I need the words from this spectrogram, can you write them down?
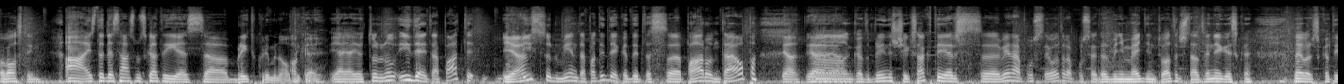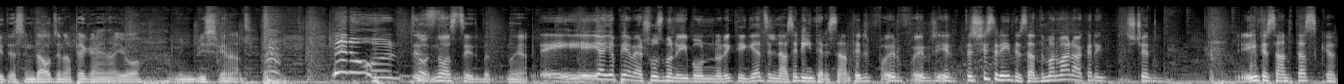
pa valstīm. Ah, es es esmu skatījies uh, Britu kriminālu tikai. Jā, jā, jo tur nu, ideja tā pati. Jā? Visur viena tā pati ideja, kad ir tas uh, pārunu telpa. Jā, jā, jā. Uh, Kad brīnišķīgs aktieris uh, vienā pusē, otrā pusē, tad viņi mēģina to atrisināt. Vienīgais, ka nevar skatīties viņu daudzinā piegājienā, jo viņi visi vienādi. Nē, nu, Nu, Nosacīt, bet, nu, jā. ja, ja pievērš uzmanību un rīktīgi iedziļinās, ir interesanti. Ir, ir, ir, ir, tas, šis ir interesanti. Man vairāk arī šķiet interesanti tas, ka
